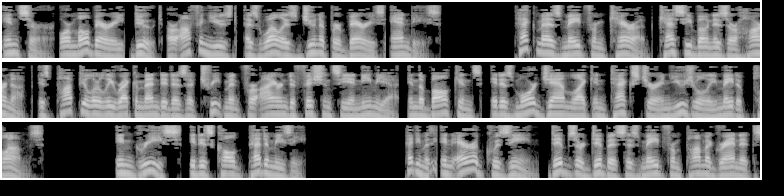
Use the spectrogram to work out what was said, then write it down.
insur or mulberry dut are often used, as well as juniper berries Andes. Pekmez made from carob or harnup is popularly recommended as a treatment for iron deficiency anemia. In the Balkans, it is more jam-like in texture and usually made of plums. In Greece, it is called petimezi, in Arab cuisine, dibs or dibis is made from pomegranates,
